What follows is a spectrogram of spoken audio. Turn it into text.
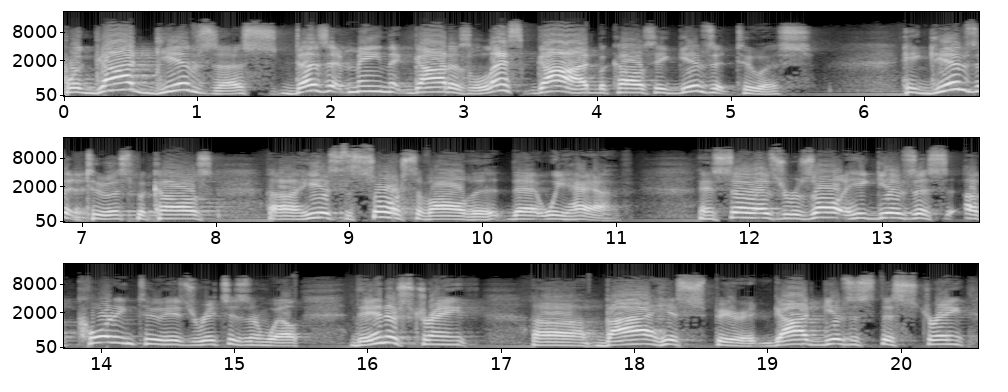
What God gives us doesn't mean that God is less God because He gives it to us. He gives it to us because uh, He is the source of all that, that we have. And so, as a result, He gives us, according to His riches and wealth, the inner strength uh, by His Spirit. God gives us this strength,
